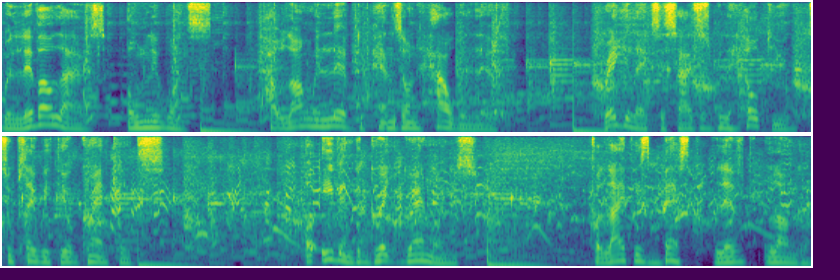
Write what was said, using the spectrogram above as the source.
We live our lives only once. How long we live depends on how we live. Regular exercises will help you to play with your grandkids or even the great grand ones. For life is best lived longer.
